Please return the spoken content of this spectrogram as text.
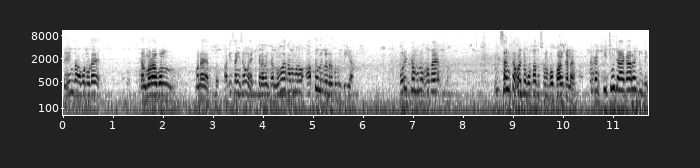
ᱛᱮᱦᱮᱧ ᱫᱚ ᱟᱵᱚ ᱱᱚᱰᱮ ᱜᱟᱞᱢᱟᱨᱟᱣ ᱵᱚᱱ ᱢᱟᱱᱮ ᱟᱹᱰᱤ ᱥᱟᱺᱜᱤᱧ ᱥᱟᱺᱜᱤᱧ ᱦᱮᱡ ᱠᱟᱱᱟ ᱢᱮᱱᱠᱷᱟᱱ ᱱᱚᱣᱟ ᱜᱟᱞᱢᱟᱨᱟᱣ ᱟᱛᱳ ᱞᱮᱵᱮᱞ ᱨᱮᱵᱚᱱ ᱤᱫᱤᱭᱟ ᱯᱚᱨᱤᱠᱠᱷᱟᱢᱩᱞᱚᱠ ᱵᱷᱟᱵᱮ ᱢᱤᱫᱥᱟᱝᱛᱮ ᱦᱚᱭᱛᱚ ᱜᱚᱴᱟ ᱫᱚ ᱥᱚᱢᱵᱷᱚᱵ ᱵᱟᱝ ᱠᱟᱱᱟ ᱢᱮᱱᱠᱷᱟᱱ ᱠᱤᱪᱷᱩ ᱡᱟᱭᱜᱟ ᱨᱮ ᱡᱩᱫᱤ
